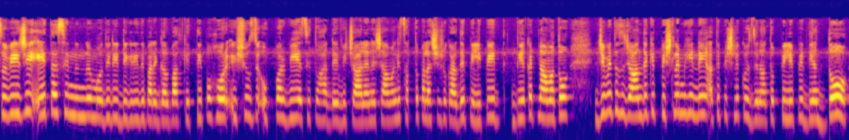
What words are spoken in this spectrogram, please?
ਸੋ ਵੀਰ ਜੀ ਇਹ ਤਾਂ ਅਸੀਂ ਨਰਿੰਦਰ ਮੋਦੀ ਦੀ ਡਿਗਰੀ ਦੇ ਬਾਰੇ ਗੱਲਬਾਤ ਕੀਤੀ, ਪਰ ਹੋਰ ਇਸ਼ੂਜ਼ ਦੇ ਉੱਪਰ ਵੀ ਅਸੀਂ ਤੁਹਾਡੇ ਵਿਚਾਰ ਲੈਣੇ ਚਾਹਾਂਗੇ। ਸਭ ਤੋਂ ਪਹਿਲਾਂ ਸ਼ੁਰੂ ਕਰਦੇ ਪਿਲੀਪੀਤ ਦੀਆਂ ਘਟਨਾਵਾਂ ਤੋਂ। ਜਿਵੇਂ ਤੁਸੀਂ ਜਾਣਦੇ ਹੋ ਕਿ ਪਿਛਲੇ ਮਹੀਨੇ ਅਤੇ ਪਿਛਲੇ ਕੁਝ ਦਿਨਾਂ ਤੋਂ ਪਿਲੀਪੀਤ ਦੀਆਂ ਦੋ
